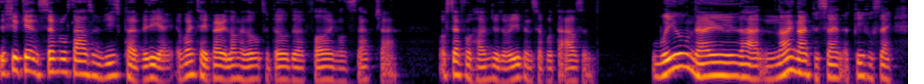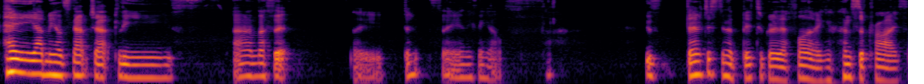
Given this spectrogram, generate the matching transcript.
If you're getting several thousand views per video, it won't take very long at all to build a following on Snapchat, or several hundred or even several thousand. We all know that 99% of people say, hey, add me on Snapchat, please. And that's it. They don't say anything else. Because they're just in a bid to grow their following, and surprise,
